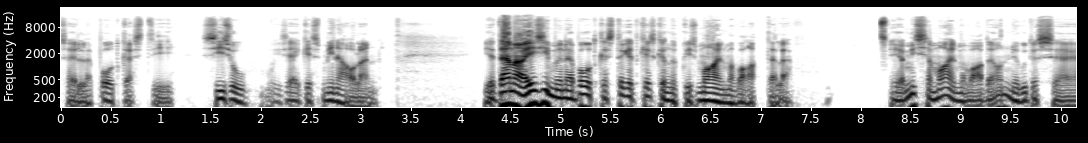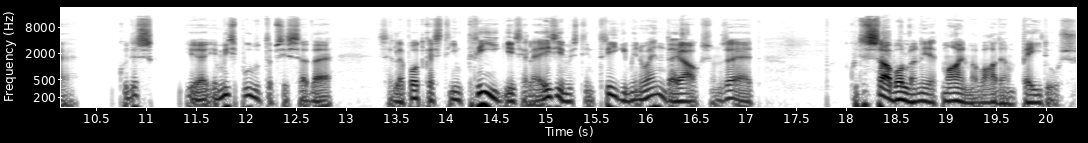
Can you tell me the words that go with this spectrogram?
selle podcasti sisu või see, kes mina olen. ja täna esimene podcast tegelikult keskendubki siis maailmavaatele. ja mis see maailmavaade on ja kuidas see, kuidas ja, ja mis puudutab siis seda, selle podcasti intriigi, selle esimest intriigi minu enda jaoks on see, et kuidas saab olla nii, et maailmavaade on peidus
